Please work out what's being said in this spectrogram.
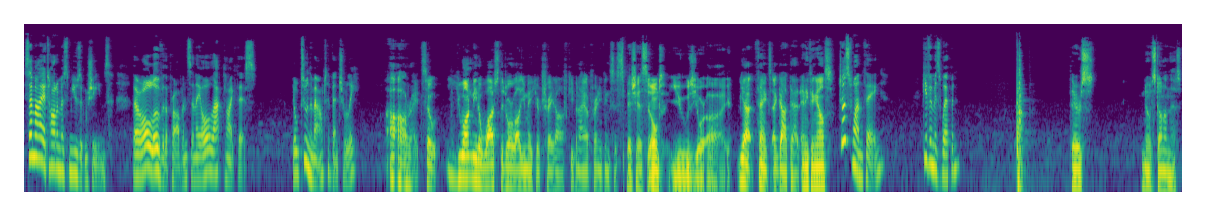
Semi autonomous music machines. They're all over the province and they all act like this. You'll tune them out eventually. Uh, all right, so you want me to watch the door while you make your trade off, keep an eye out for anything suspicious? and- Don't use your eye. Yeah, thanks, I got that. Anything else? Just one thing. Give him his weapon. There's no stun on this.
